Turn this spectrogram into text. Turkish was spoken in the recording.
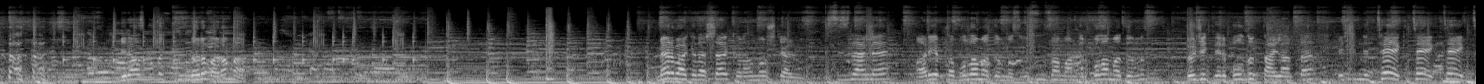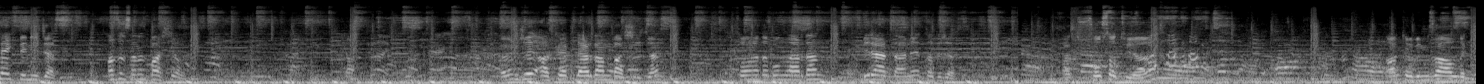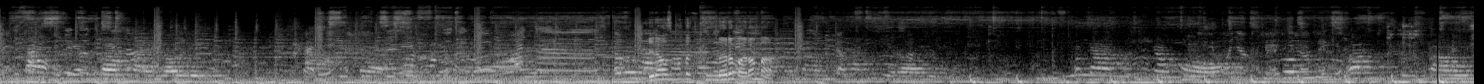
Biraz burada kılları var ama. Merhaba arkadaşlar, kanalıma hoş geldiniz. Sizlerle arayıp da bulamadığımız, uzun zamandır bulamadığımız böcekleri bulduk Tayland'da. Ve şimdi tek tek tek tek deneyeceğiz. Hazırsanız başlayalım. Önce akreplerden başlayacağız. Sonra da bunlardan birer tane tadacağız. Bak sos atıyor. Akrebimizi aldık. Biraz burada kılları var ama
